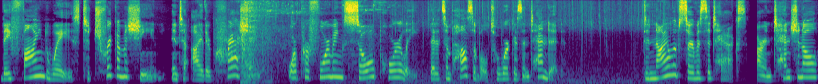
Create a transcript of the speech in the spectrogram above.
They find ways to trick a machine into either crashing or performing so poorly that it's impossible to work as intended. Denial of service attacks are intentional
